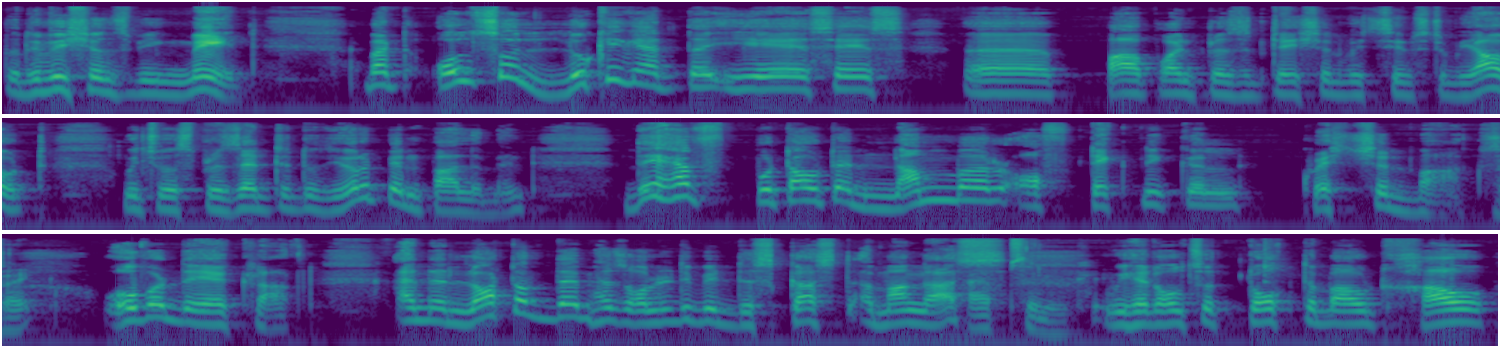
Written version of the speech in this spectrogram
the revisions being made. But also looking at the EASA's uh, PowerPoint presentation, which seems to be out, which was presented to the European Parliament, they have put out a number of technical question marks right. over the aircraft. And a lot of them has already been discussed among us. Absolutely. We had also talked about how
